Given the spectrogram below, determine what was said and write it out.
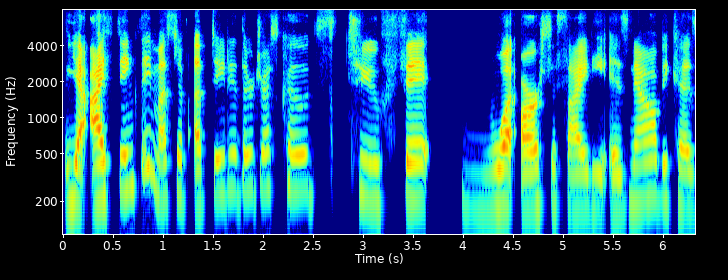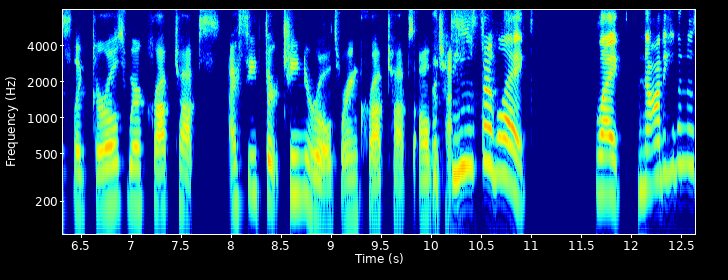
yeah, I think they must have updated their dress codes to fit what our society is now because like girls wear crop tops. I see 13 year olds wearing crop tops all the But time. these are like, like not even a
